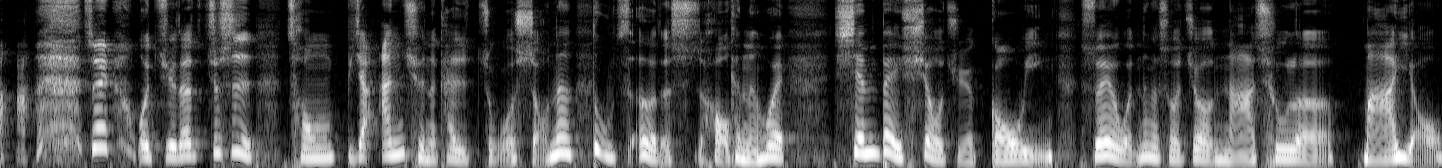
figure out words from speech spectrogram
所以我觉得就是从比较安全的开始着手。那肚子饿的时候可能会先被嗅觉勾引，所以我那个时候就拿出了麻油。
